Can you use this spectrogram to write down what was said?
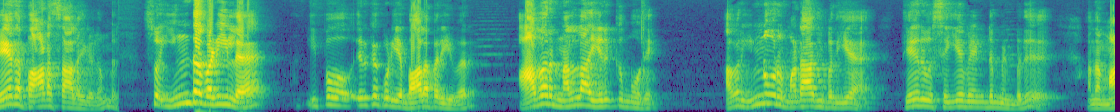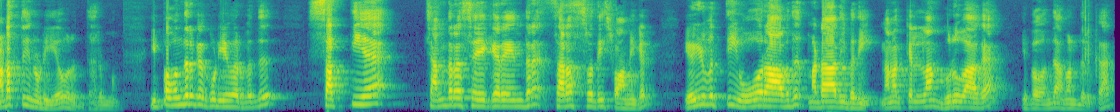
வேத பாடசாலைகளும் ஸோ இந்த வழியில் இப்போ இருக்கக்கூடிய பாலபரிவர் அவர் நல்லா இருக்கும் போதே அவர் இன்னொரு மடாதிபதியை தேர்வு செய்ய வேண்டும் என்பது அந்த மடத்தினுடைய ஒரு தர்மம். இப்போ வந்திருக்கக்கூடியவர் வந்து சத்திய சந்திரசேகரேந்திர சரஸ்வதி சுவாமிகள் எழுபத்தி ஓராவது மடாதிபதி நமக்கெல்லாம் குருவாக இப்போ வந்து அமர்ந்திருக்கார்.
